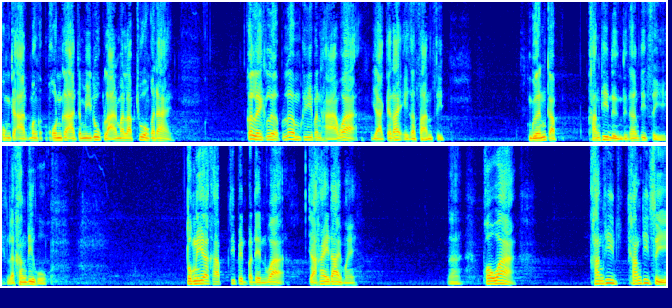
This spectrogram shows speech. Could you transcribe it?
คงจะอาจบางคนก็อาจจะมีลูกหลานมารับช่วงก็ได้ ก็เลยเริ่มเริ่มมีปัญหาว่าอยากจะได้เอกสารสิทธิ์ เหมือนกับครั้งที่หนึ่งถึงครั้งที่สี่และครั้งที่หกตรงนี้ครับที่เป็นประเด็นว่าจะให้ได้ไหมนะเพราะว่าครั้งที่ครั้งที่สี่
